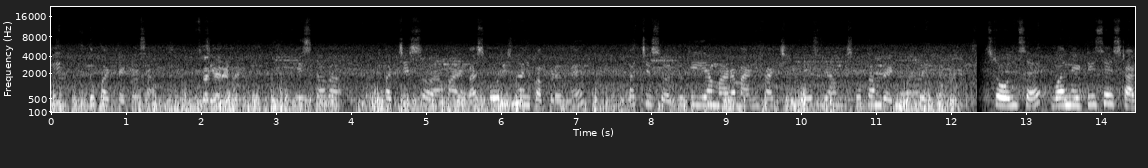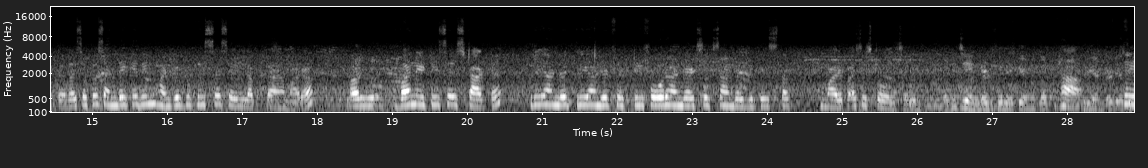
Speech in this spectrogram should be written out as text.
विथ दुपट्टे के साथ। इसका पच्चीस सौ है हमारे पास। ओरिजिनल कपड़े में पच्चीस सौ क्योंकि ये हमारा मैन्युफैक्चरिंग है इसलिए हम इसको कम रेट में देते हैं। स्टोल्स है 180 से स्टार्ट है। वैसे तो संडे के दिन हंड्रेड रुपीज़ से सेल लगता है हमारा। और 180 से स्टार्ट है। 300, 350, 400, 600 रुपीज़ तक हमारे पास स्टोल्स है। जी। 100 से लेके मतलब हाँ 300 या थ्री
